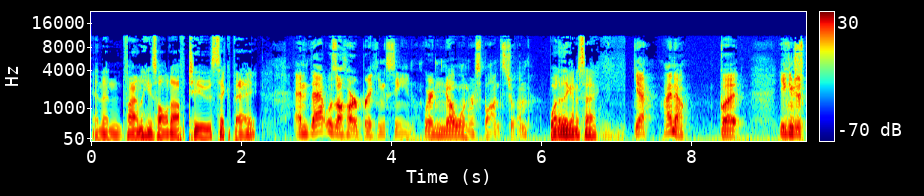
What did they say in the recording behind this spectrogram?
And then finally he's hauled off to sick bay. And that was a heartbreaking scene where no one responds to him. What are they going to say? Yeah, I know, but you can just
